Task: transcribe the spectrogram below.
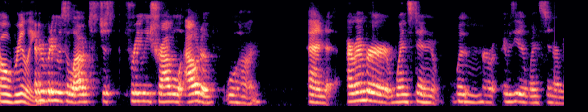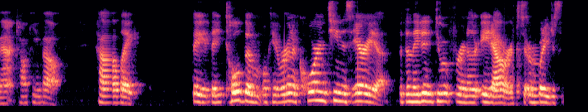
Oh, really? everybody was allowed to just freely travel out of Wuhan. And I remember Winston was, Mhm. or it was either Winston or Matt talking about how like they they told them, okay, we're gonna quarantine this area, but then they didn't do it for another eight hours, so everybody just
